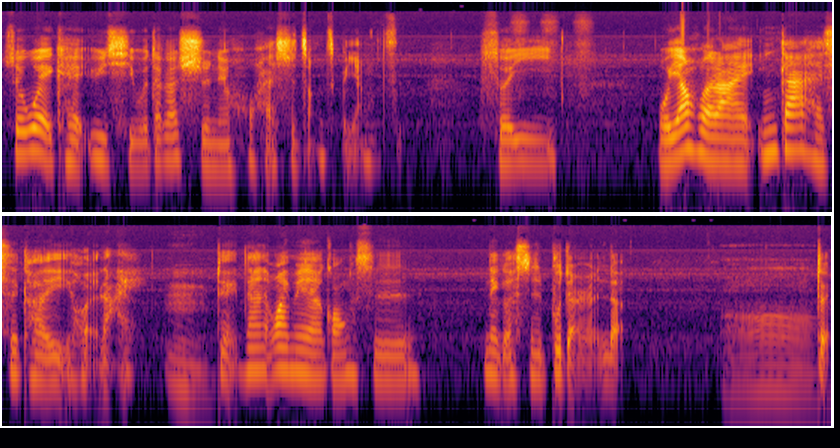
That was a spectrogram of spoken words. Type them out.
所以我也可以预期，我大概十年后还是长这个样子。所以我要回来，应该还是可以回来。嗯，对，但外面的公司那个是不等人的。哦，对。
